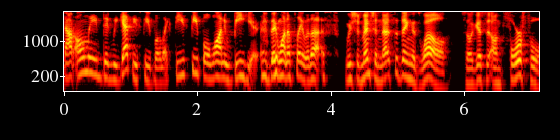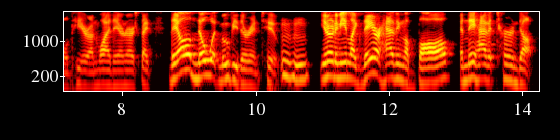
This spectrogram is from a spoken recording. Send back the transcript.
not only did we get these people like these people want to be here. They want to play with us. We should mention that's the thing as well. So i guess i'm fourfold here on why they earn our respect. They all know what movie they're in too. Mm-hmm. you know what i mean? Like they are having a ball and they have it turned up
